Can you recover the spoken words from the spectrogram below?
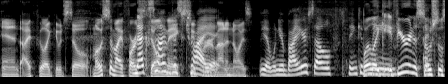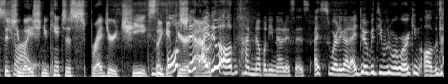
and I feel like it would still most of my farts Next don't time, make just super try it. amount of noise. Yeah, when you're by yourself, think of But like if you're in a social just try situation, it. you can't just spread your cheeks like Bullshit. if you're out, I do it all the time. Nobody notices. I swear to God, I do it with you when we're working all the time.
